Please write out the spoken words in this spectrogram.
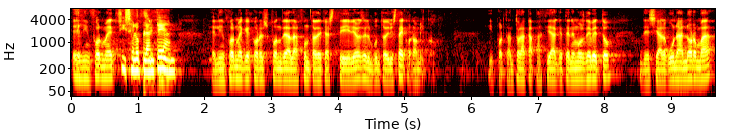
El informe, Si se lo plantean. Sí, el informe que corresponde a la Junta de Castilla y León desde el punto de vista económico. Y, por tanto, la capacidad que tenemos de veto de si alguna norma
